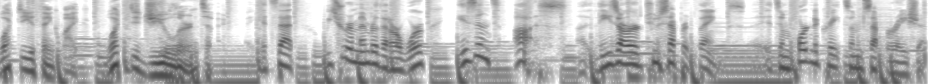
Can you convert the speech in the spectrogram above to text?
what do you think, Mike? What did you learn today? It's that we should remember that our work isn't us. Uh, these are two separate things. It's important to create some separation.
